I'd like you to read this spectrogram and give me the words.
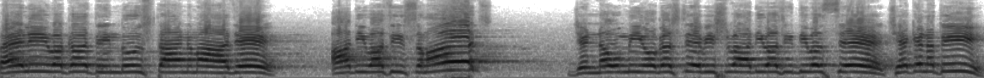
પહેલી વખત હિન્દુસ્તાનમાં આજે આદિવાસી સમાજ, જે નવમી ઓગસ્ટે વિશ્વ આદિવાસી દિવસ છે છે કે નથી?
